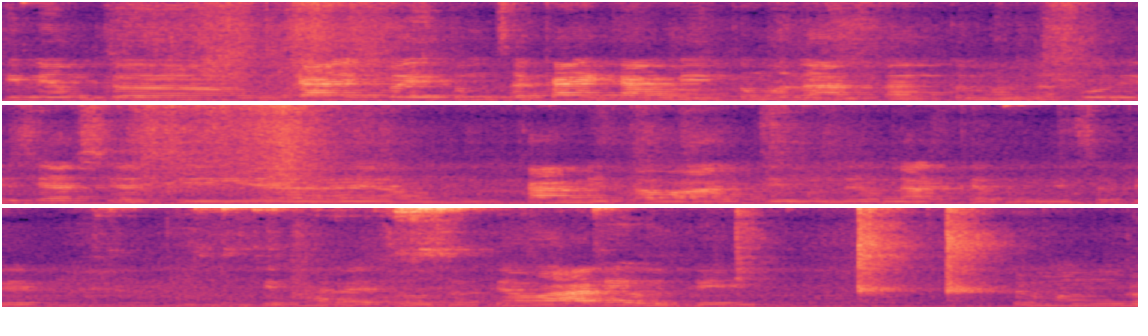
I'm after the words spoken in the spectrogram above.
की नेमकं काय ताई तुमचं काय काम आहे? का म्हणून आणतात तर म्हणलं पोरीची अशी अशी काम आहे तेव्हा आलते म्हणलं नाटक्या ते ते भरायचं होतं तेव्हा आले होते. तर मग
